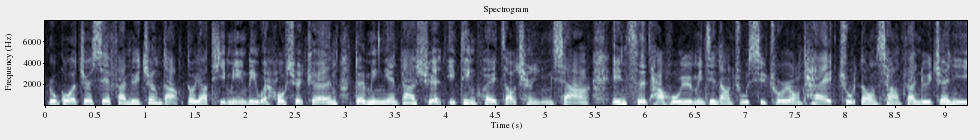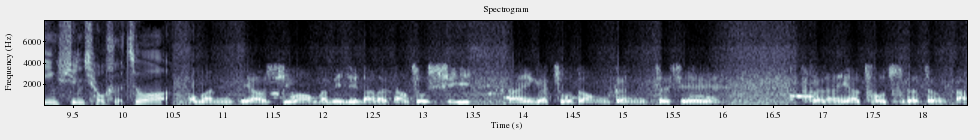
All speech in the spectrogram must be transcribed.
如果这些泛绿政党都要提名立委候选人，对明年大选一定会造成影响。因此，他呼吁民进党主席卓荣泰主动向泛绿阵营寻求合作。我们要希望我们民进党的党主席，他应该主动跟这些可能要筹组的政党。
